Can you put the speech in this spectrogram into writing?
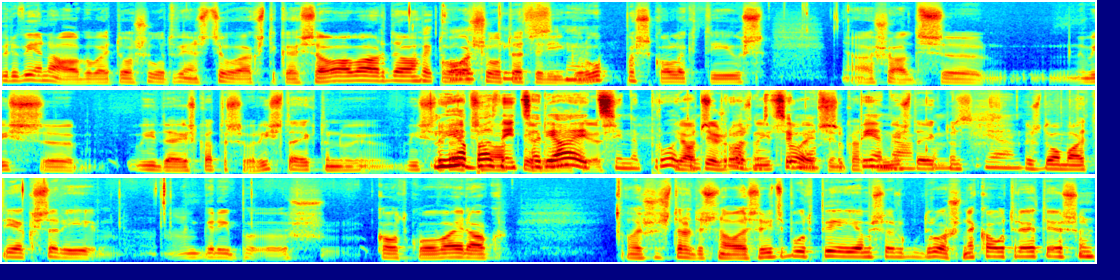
ir vienalga, vai to sūta viens cilvēks tikai savā vārdā, Vai to var sūtīt arī jā. grupas, kolektīvs, jā, šādas ā, idejas katrs var izteikt un Nu, jā, baznīca arī aicina, Jā, protams, tieši protams, baznīca aicina katram izteikt, un jā. es domāju, tie, kas arī grib kaut ko vairāk, lai šis tradicionālais rīts būtu pieejams, var droši nekautrēties un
